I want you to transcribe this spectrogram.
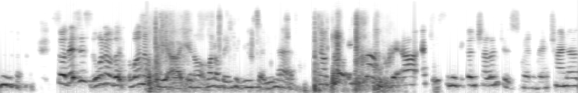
so this is one of the one of the uh, you know one of the interviews that we had. Now, so in fact, there are actually significant challenges when when China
